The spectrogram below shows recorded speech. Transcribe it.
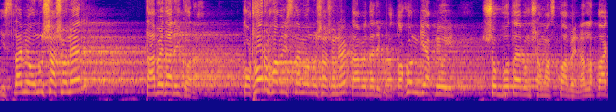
ইসলামী অনুশাসনের তাবেদারি করা। কঠোরভাবে ইসলামী অনুশাসনের তাবেদারি করা। তখন গিয়ে আপনি ওই সভ্যতা এবং সমাজ পাবেন। আল্লাহ পাক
